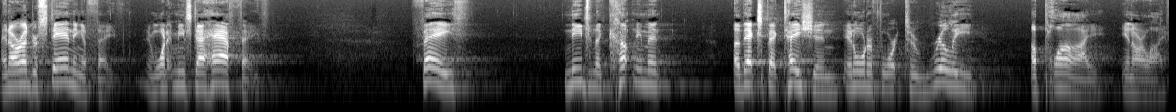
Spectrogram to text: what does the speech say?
and our understanding of faith, and what it means to have faith. Faith needs an accompaniment of expectation in order for it to really apply in our life.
